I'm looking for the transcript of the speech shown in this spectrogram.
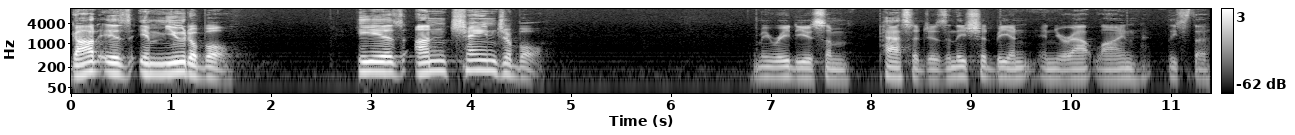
God is immutable, He is unchangeable. Let me read you some passages, and these should be in, in your outline, at least the,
